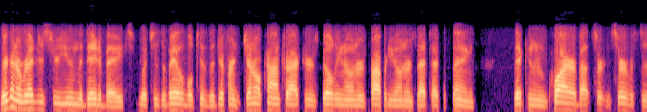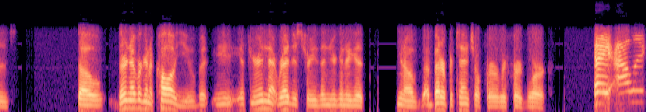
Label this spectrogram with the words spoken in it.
They're going to register you in the database, which is available to the different general contractors, building owners, property owners, that type of thing, that can inquire about certain services. So they're never going to call you, but if you're in that registry, then you're going to get, you know, a better potential for referred work. Hey, Alex.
